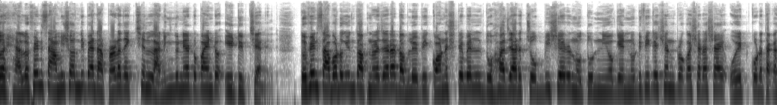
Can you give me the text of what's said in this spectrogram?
তো হ্যালো ফ্রেন্ডস আমি সন্দীপ অ্যান্ড আপনারা দেখছেন learning Duniya two point YouTube channel তো ফ্রেন্ডস আবারও কিন্তু আপনারা যারা ডব্লিউপি কনস্টেবল দু হাজার চব্বিশের নতুন নিয়োগের নোটিফিকেশন প্রকাশের আশায় ওয়েট করে থাকা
